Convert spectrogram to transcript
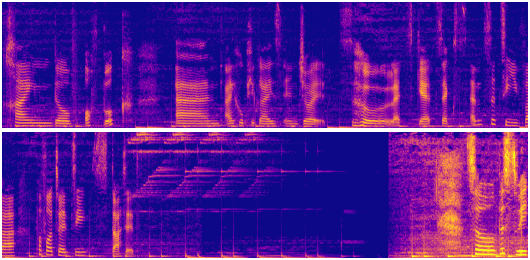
kind of off book, and I hope you guys enjoy it. So let's get Sex and Sativa for 420 started. So this week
